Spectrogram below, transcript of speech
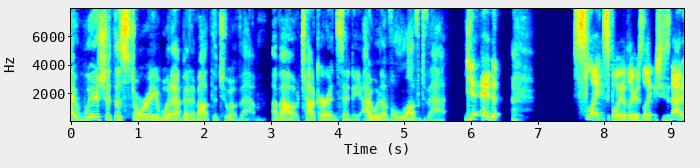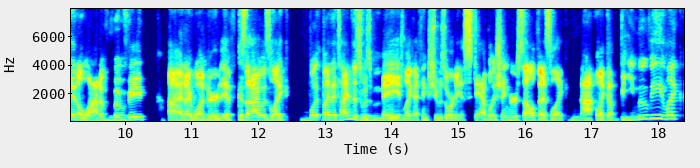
I wish that the story would have been about the two of them, about Tucker and Cindy. I would have loved that. Yeah, and slight spoilers, like she's not in a lot of movie. Uh, and I wondered if because I was like, what by the time this was made, like I think she was already establishing herself as like not like a B movie like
